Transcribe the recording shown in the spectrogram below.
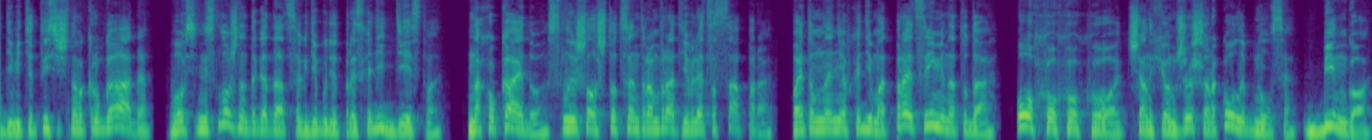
девятитысячного круга ада. Вовсе не сложно догадаться, где будет происходить действо. На Хоккайдо. Слышал, что центром врат является Саппора, поэтому нам необходимо отправиться именно туда. О-хо-хо-хо. Чан Хёнджи широко улыбнулся. Бинго!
